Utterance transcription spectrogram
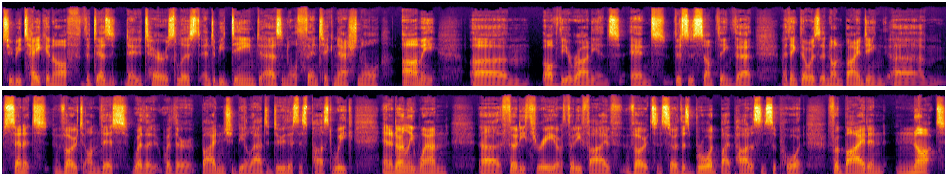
to be taken off the designated terrorist list and to be deemed as an authentic national army um, of the Iranians. And this is something that I think there was a non-binding um, Senate vote on this, whether whether Biden should be allowed to do this this past week, and it only won uh, 33 or 35 votes. And so there's broad bipartisan support for Biden not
